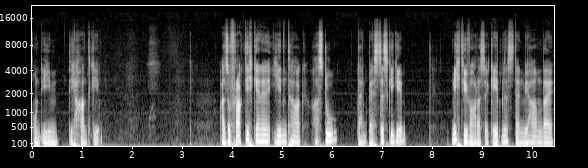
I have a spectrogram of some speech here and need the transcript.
und ihm die Hand geben. Also frag dich gerne jeden Tag, hast du dein Bestes gegeben? Nicht wie war das Ergebnis, denn wir haben bei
